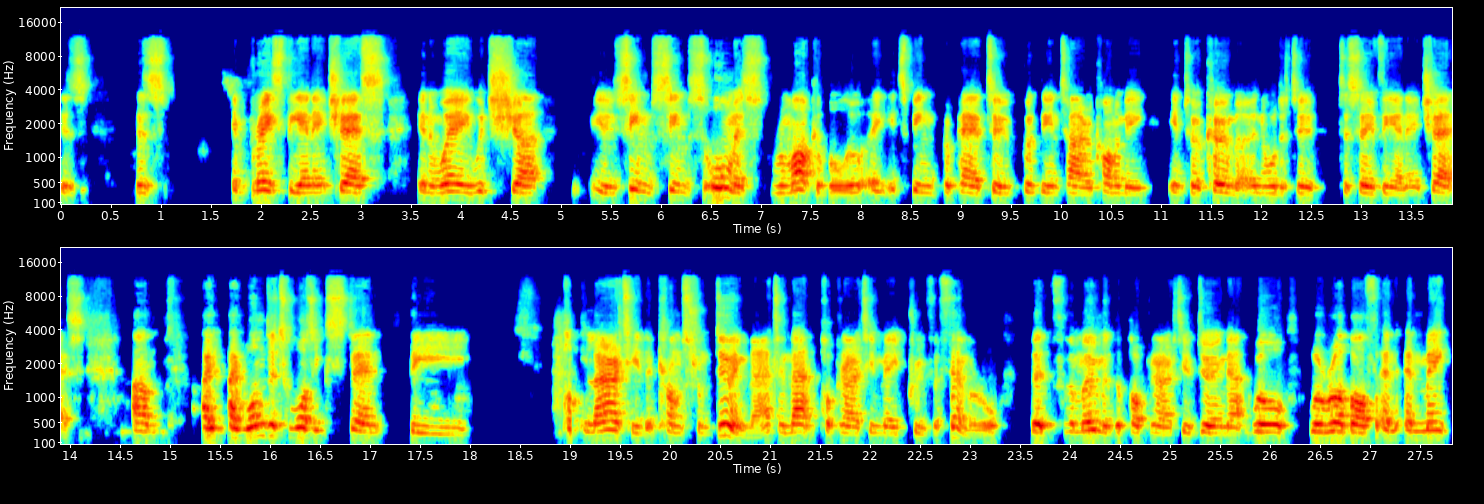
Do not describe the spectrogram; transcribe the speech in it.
is has embraced the NHS in a way which uh, you know, seems seems almost remarkable. It's being prepared to put the entire economy into a coma in order to to save the NHS. Um, I, I wonder to what extent the popularity that comes from doing that, and that popularity may prove ephemeral, but for the moment the popularity of doing that will will rub off and, and make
